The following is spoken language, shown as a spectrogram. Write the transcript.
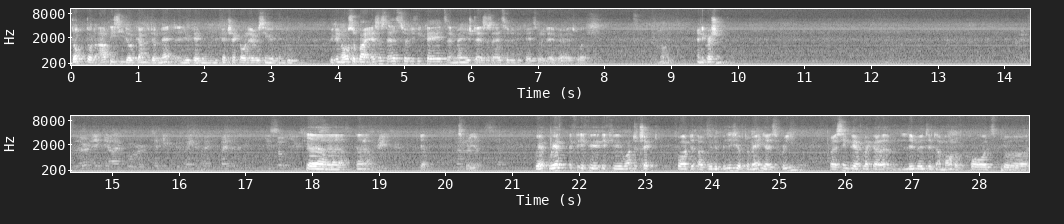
doc.rpc.gandi.net and you can you can check out everything you can do. You can also buy SSL certificates and manage the SSL certificates with the API as well. No. Any question? Is there an API for checking the domain availability? You saw you Yeah, yeah, yeah, yeah, yeah. Free. Yeah, it's free. We have, we have if, if, you, if you want to check for the availability of domain, yeah, it's free. But I think we have like a limited amount of calls per,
